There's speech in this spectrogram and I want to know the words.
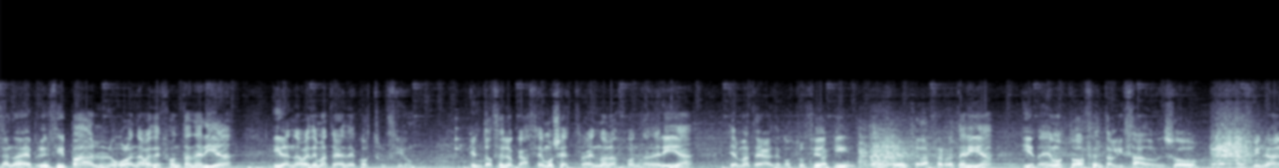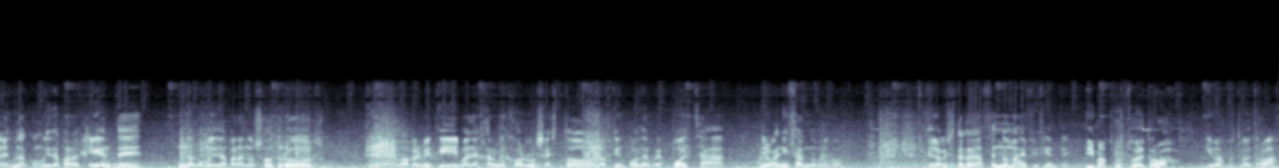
la nave principal, luego la nave de fontanería y la nave de material de construcción. Entonces lo que hacemos es traernos la fontanería y el material de construcción aquí, frente a la ferretería, y ya tenemos todo centralizado. Eso al final es una comodidad para el cliente, una comodidad para nosotros, y nos va a permitir manejar mejor los stocks, los tiempos de respuesta y organizarnos mejor. De lo que se trata de hacernos más eficientes Y más puestos de trabajo. y más puestos de trabajo.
